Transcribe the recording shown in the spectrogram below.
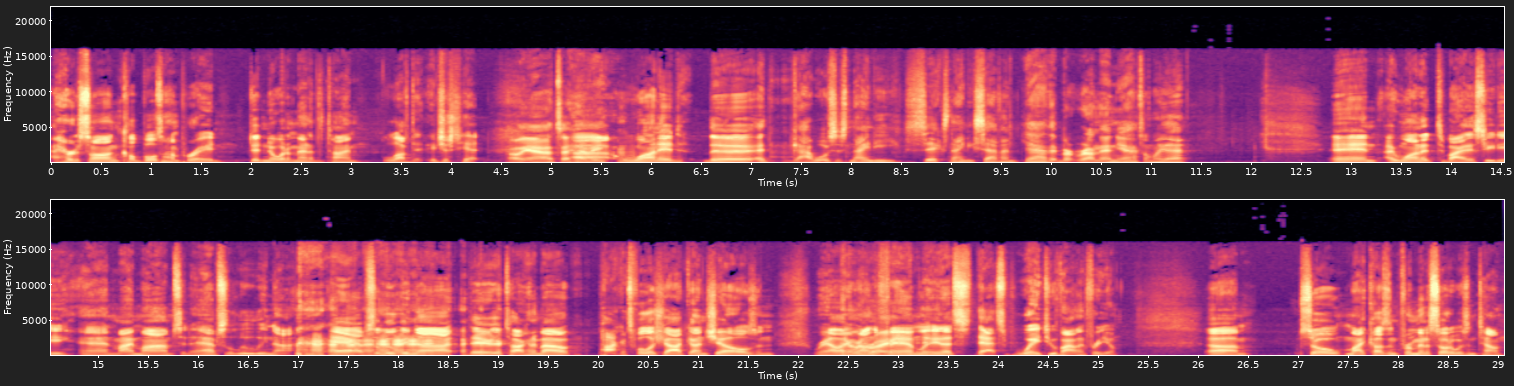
I heard a song called Bulls on Parade. Didn't know what it meant at the time. Loved it. It just hit. Oh yeah, that's a heavy. Uh, wanted the uh, God, what was this? 96, 97? yeah, that, but around then, yeah. something like that. And I wanted to buy the CD, and my mom said, "Absolutely not, absolutely not." They're they're talking about pockets full of shotgun shells and rallying around Right. the family. That's that's way too violent for you. Um, so my cousin from Minnesota was in town,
